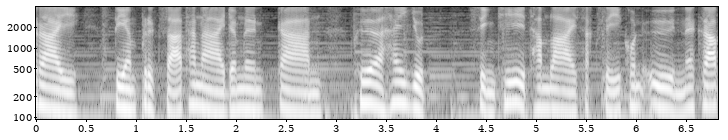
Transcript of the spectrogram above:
ใคร ตรียมปรึกษาทนายดำเนินการ เพื่อให้หยุดสิ่งที่ทำลายศักดิ์ศรีคนอื่นนะครับ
